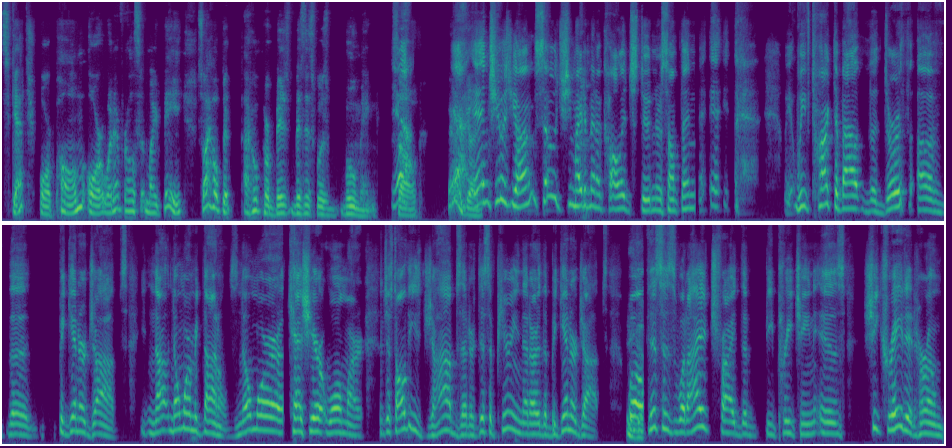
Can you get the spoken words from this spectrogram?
sketch or poem or whatever else it might be. So I hope that I hope her business was booming. Yeah. So yeah, good. and she was young, so she might have been a college student or something. It, we've talked about the dearth of the beginner jobs. No, no more McDonald's, no more cashier at Walmart. Just all these jobs that are disappearing that are the beginner jobs. Well, this is what I tried to be preaching is she created her own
